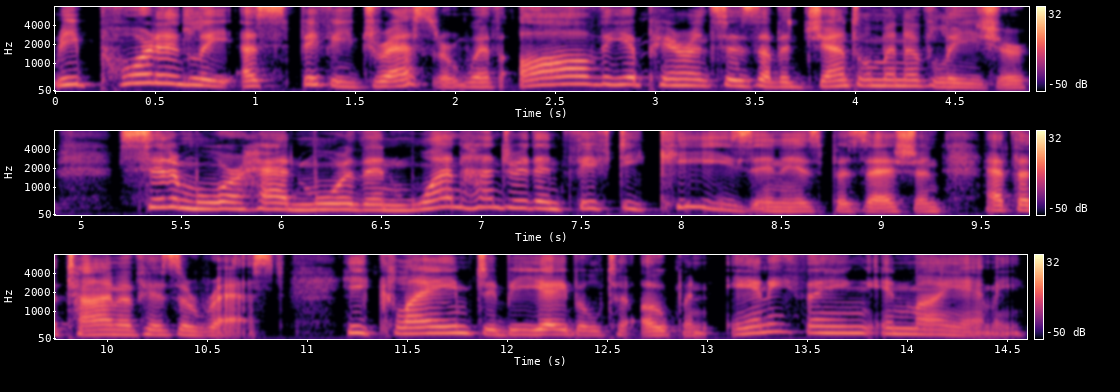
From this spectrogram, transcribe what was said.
Reportedly a spiffy dresser with all the appearances of a gentleman of leisure, Scudamore had more than 150 keys in his possession at the time of his arrest. He claimed to be able to open anything in Miami.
